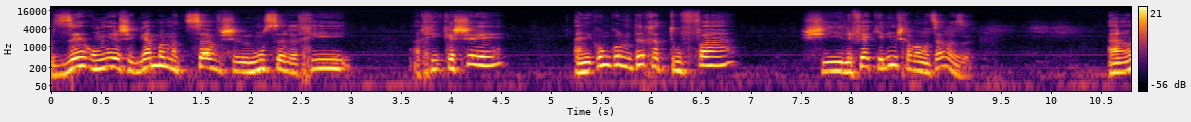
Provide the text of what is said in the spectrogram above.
זה אומר שגם במצב של מוסר הכי, הכי קשה, אני קודם כל נותן לך תרופה שהיא לפי הכלים שלך במצב הזה. אני, לא,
